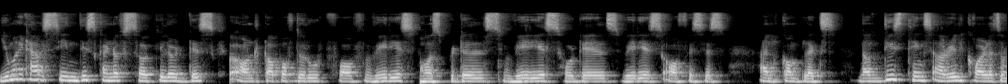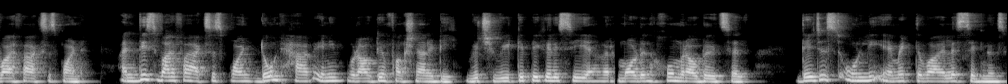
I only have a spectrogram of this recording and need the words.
you might have seen this kind of circular disk on the top of the roof of various hospitals, various hotels, various offices and complex. Now, these things are really called as a Wi-Fi access point. And this Wi-Fi access point don't have any routing functionality, which we typically see in our modern home router itself. They just only emit the wireless signals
